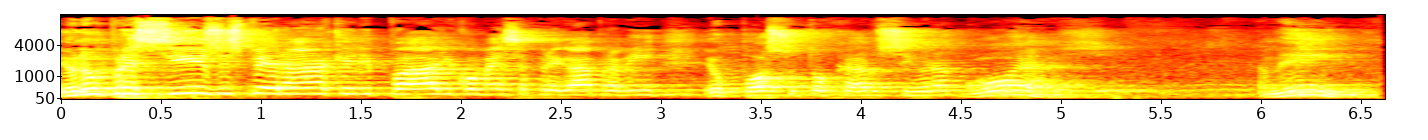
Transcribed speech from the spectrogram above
Eu não preciso esperar que ele pare e comece a pregar para mim, eu posso tocar o Senhor agora. Amém?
